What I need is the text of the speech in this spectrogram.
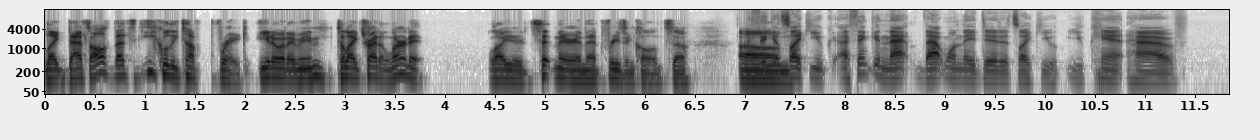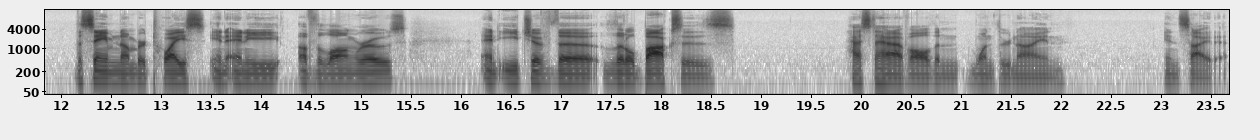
like that's all. That's an equally tough break. You know what I mean? To like try to learn it while you're sitting there in that freezing cold. So I think um, it's like you. I think in that that one they did. It's like you you can't have the same number twice in any of the long rows, and each of the little boxes has to have all the one through nine inside it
